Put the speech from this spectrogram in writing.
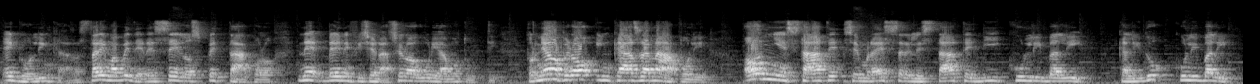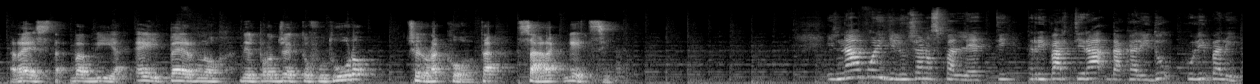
e gol in casa. Staremo a vedere se lo spettacolo ne beneficerà, ce lo auguriamo tutti. Torniamo però in casa Napoli. Ogni estate sembra essere l'estate di Koulibaly, Kalidou Koulibaly resta, va via, è il perno del progetto futuro, ce lo racconta Sara Ghezzi. Il Napoli di Luciano Spalletti ripartirà da Kalidou Koulibaly.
